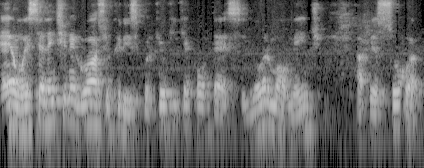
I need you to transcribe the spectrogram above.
é um excelente negócio, Cris, porque o que, que acontece? Normalmente, a pessoa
